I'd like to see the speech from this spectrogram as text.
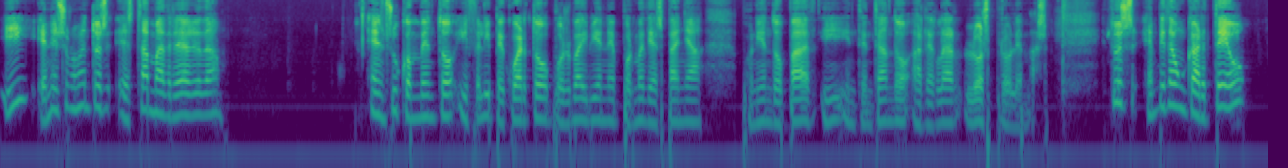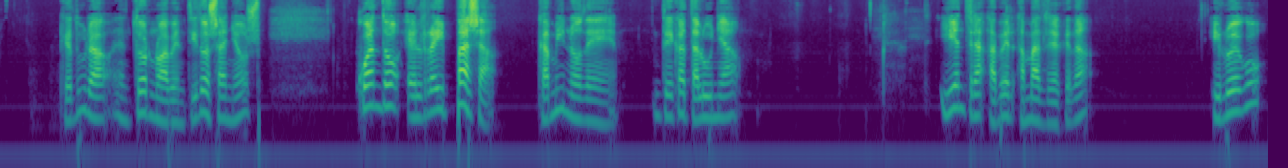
y en esos momentos está Madre Águeda en su convento y Felipe IV pues va y viene por media España poniendo paz y intentando arreglar los problemas. Entonces empieza un carteo que dura en torno a 22 años, cuando el rey pasa camino de, de Cataluña y entra a ver a Madre Águeda y luego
